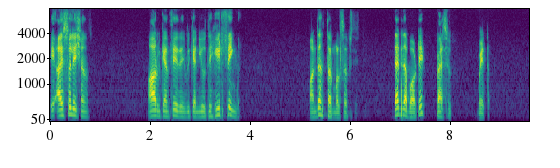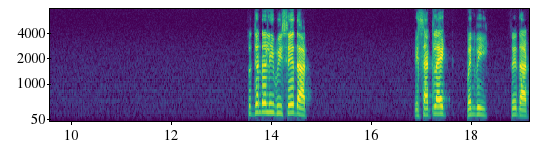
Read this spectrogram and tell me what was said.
a isolation or we can say that we can use the heat sinks on the thermal subsystem that is about a passive method. So generally we say that a satellite when we say that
